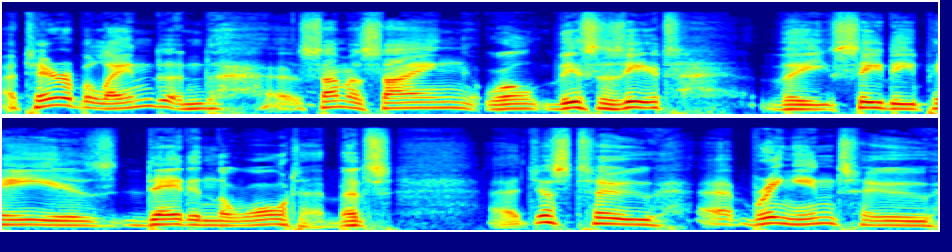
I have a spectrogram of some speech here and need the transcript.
a terrible end, and uh, some are saying, well, this is it. The CDP is dead in the water. But uh, just to uh, bring into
